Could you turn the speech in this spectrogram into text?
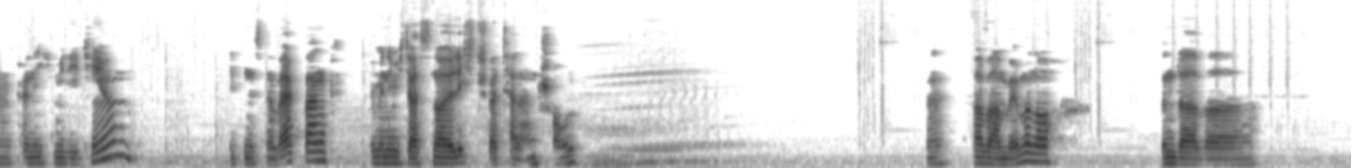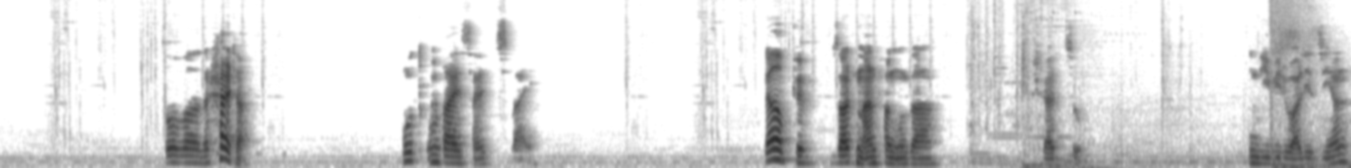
Dann kann ich meditieren. Hinten ist eine Werkbank. Ich will mir nämlich das neue Lichtschwertteil anschauen. Aber haben wir immer noch. Und da war. Wo war der Schalter? Mut und Weisheit 2. Ich glaube, wir sollten anfangen, unser Schwert zu individualisieren.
